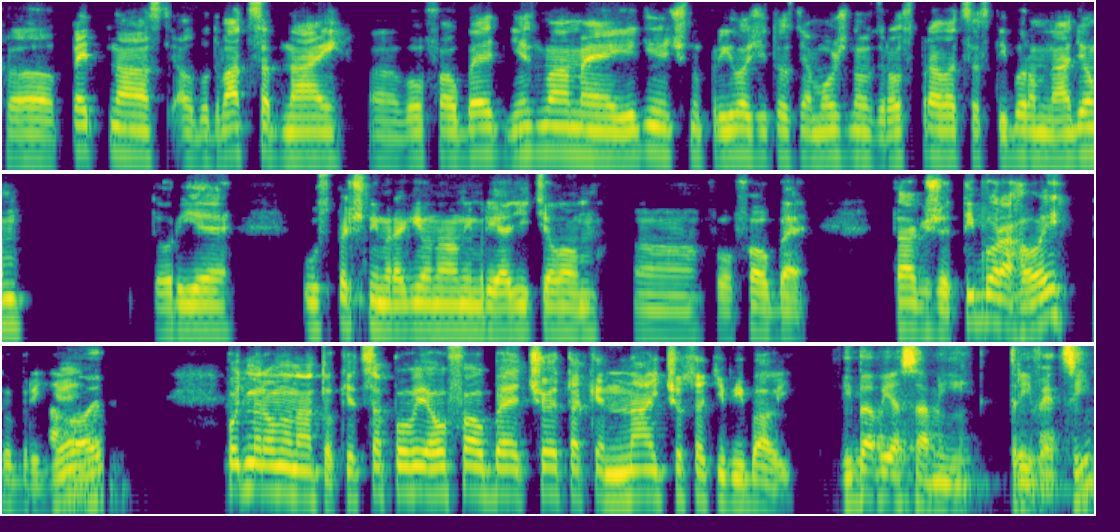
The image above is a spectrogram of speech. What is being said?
15 eh, alebo 20 naj eh, vo VB. Dnes máme jedinečnú príležitosť a možnosť rozprávať sa s Tiborom Naďom, ktorý je úspešným regionálnym riaditeľom eh, vo VB. Takže Tibor, ahoj, dobrý deň. Ahoj. Poďme rovno na to. Keď sa povie o VB, čo je také naj, čo sa ti vybaví? Vybavia sa mi tri veci.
